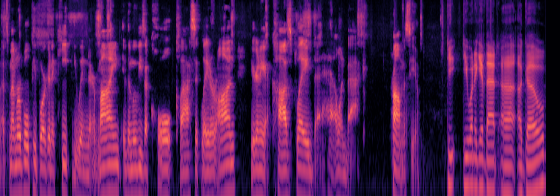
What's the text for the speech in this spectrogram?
That's memorable. People are going to keep you in their mind. If the movie's a cult classic later on, you're going to get cosplayed the hell and back. Promise you. Do Do you want to give that uh, a go,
